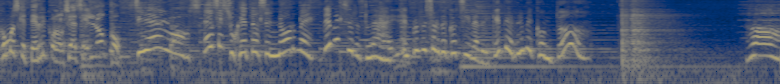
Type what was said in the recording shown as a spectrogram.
¿Cómo es que Terry conoce a ese loco? ¡Cielos! Ese sujeto es enorme. Debe ser Sly, el profesor de Godzilla del que Terry me contó. Oh.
